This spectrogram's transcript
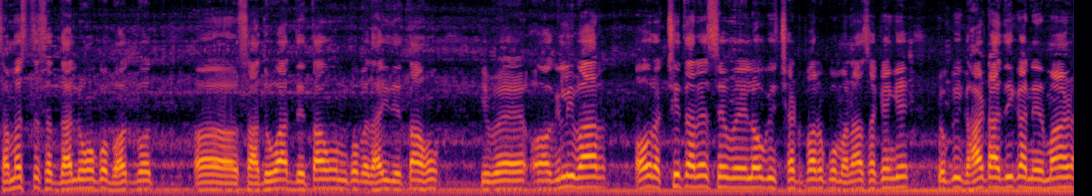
समस्त श्रद्धालुओं को बहुत बहुत साधुवाद देता हूँ, उनको बधाई देता हूँ कि वह अगली बार और अच्छी तरह से वे लोग इस छठ पर्व को मना सकेंगे, क्योंकि घाट आदि का निर्माण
